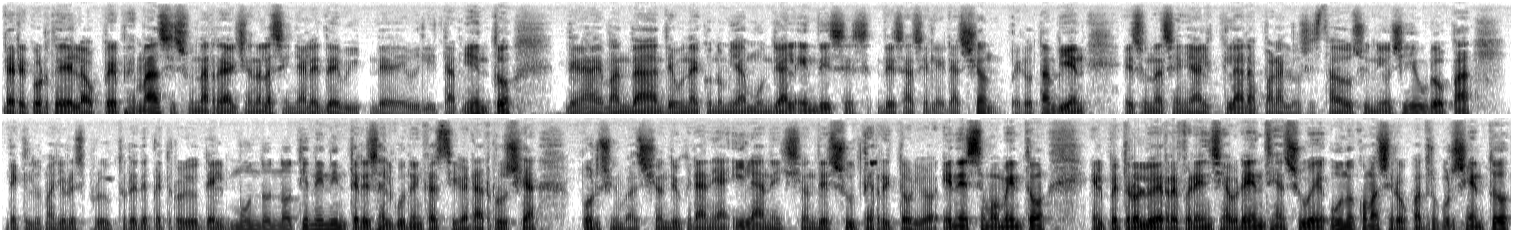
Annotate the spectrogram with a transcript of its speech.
de recorte de la OPEP más es una reacción a las señales de, debilitamiento de la demanda de una economía mundial en desaceleración, pero también es una señal clara para los Estados Unidos y Europa de que los mayores productores de petróleo del mundo no tienen interés alguno en castigar a Rusia por su invasión de Ucrania y la anexión de su territorio. En este momento, el petróleo de referencia Brent sube 1,04%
